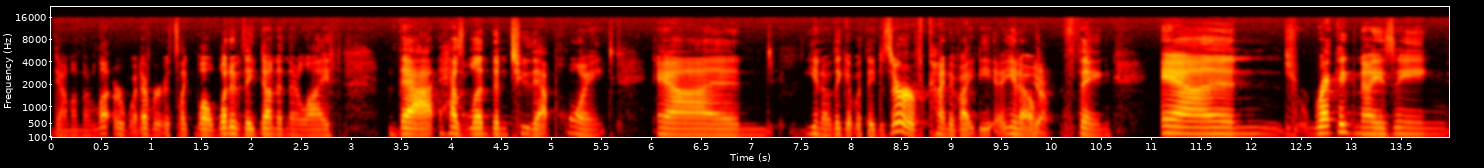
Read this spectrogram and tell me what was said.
down on their luck or whatever. It's like, well, what have they done in their life that has led them to that point? and you know they get what they deserve kind of idea you know Yeah. thing and recognizing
